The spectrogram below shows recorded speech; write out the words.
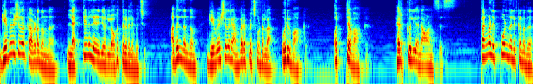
ഗവേഷകർക്ക് അവിടെ നിന്ന് ലറ്റിനിൽ എഴുതിയ ഒരു ലോഹത്തകട് ലഭിച്ചു. അതിൽ നിന്നും ഗവേഷകരെ അമ്പരപ്പിച്ചുകൊണ്ടുള്ള ഒരു വാക്ക് ഒറ്റ വാക്ക് ഹെർക്കുലിയനോൺസിസ് തങ്ങൾ ഇപ്പോൾ നിൽക്കുന്നത്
